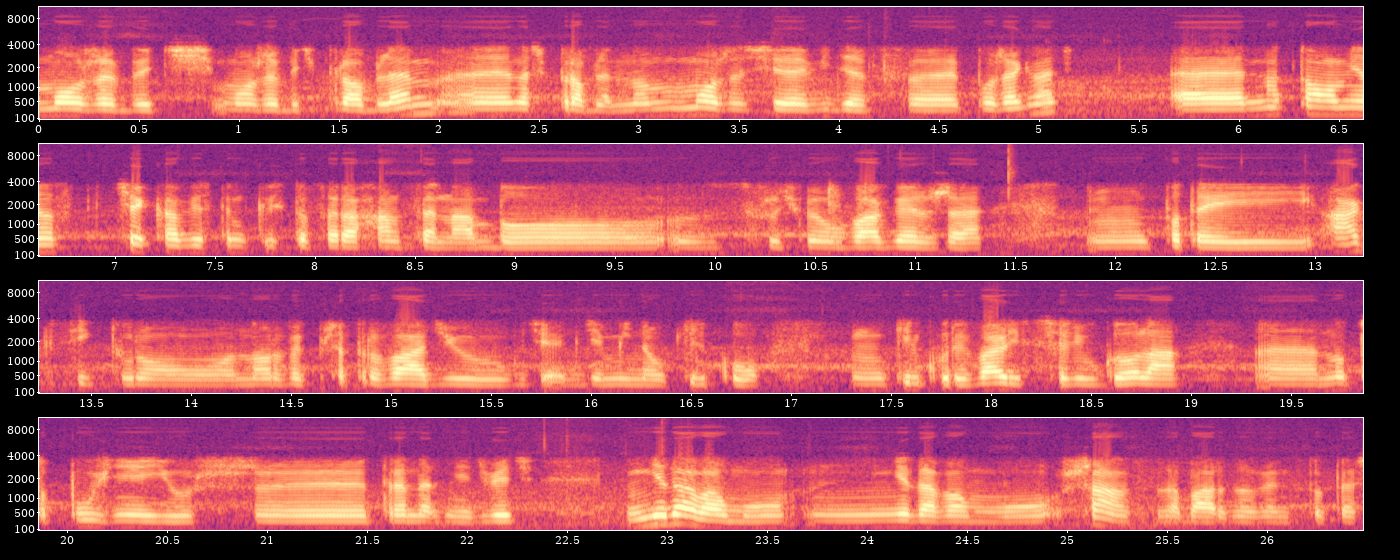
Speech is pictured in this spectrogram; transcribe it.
może być, może być problem, e, znaczy problem, no może się Widzew pożegnać, natomiast ciekaw jestem Christophera Hansena, bo zwróćmy uwagę, że po tej akcji, którą Norweg przeprowadził, gdzie, gdzie minął kilku, mm, kilku rywali, strzelił gola, e, no to później już e, trener Niedźwiedź nie dawał mu, mm, nie dawał mu szans za bardzo, więc to też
